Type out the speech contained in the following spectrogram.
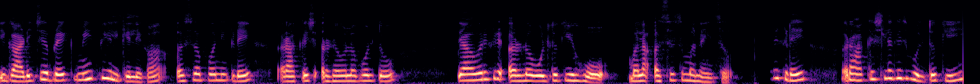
की गाडीचे ब्रेक मी फील केले का? असं पण इकडे राकेश अर्णवला बोलतो. त्यावर इकडे अर्णव बोलतो की हो मला असंच म्हणायचं. तर इकडे राकेश लगेच बोलतो की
